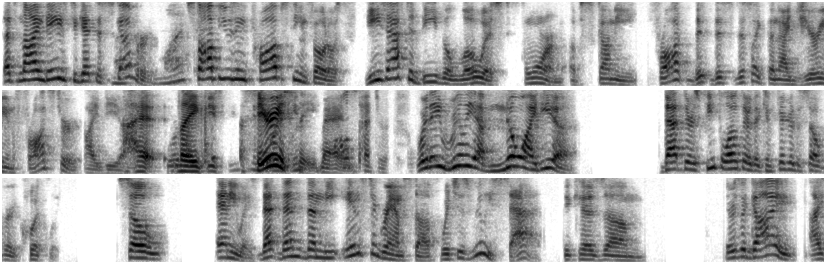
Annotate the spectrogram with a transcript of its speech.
That's nine days to get discovered. What? Stop using Probstein photos. These have to be the lowest form of scummy fraud. This, this, this like the Nigerian fraudster idea. I, like, like seriously, man. Call center, where they really have no idea that there's people out there that can figure this out very quickly. So, anyways, that then then the Instagram stuff, which is really sad because um, there's a guy I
